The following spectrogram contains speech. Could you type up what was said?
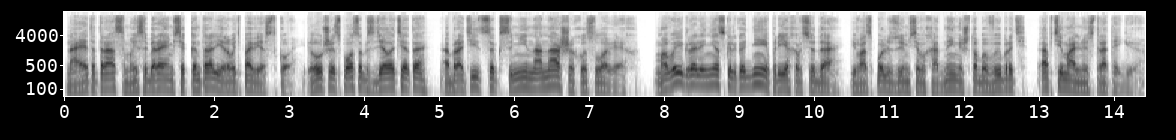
На этот раз мы собираемся контролировать повестку, и лучший способ сделать это — обратиться к СМИ на наших условиях. Мы выиграли несколько дней, приехав сюда, и воспользуемся выходными, чтобы выбрать оптимальную стратегию.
